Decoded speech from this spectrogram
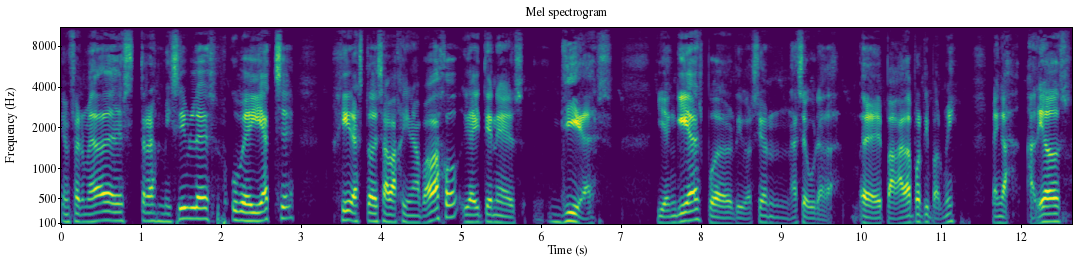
enfermedades transmisibles, VIH, giras toda esa vagina para abajo y ahí tienes guías. Y en guías, pues diversión asegurada, eh, pagada por ti por mí. Venga, adiós.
